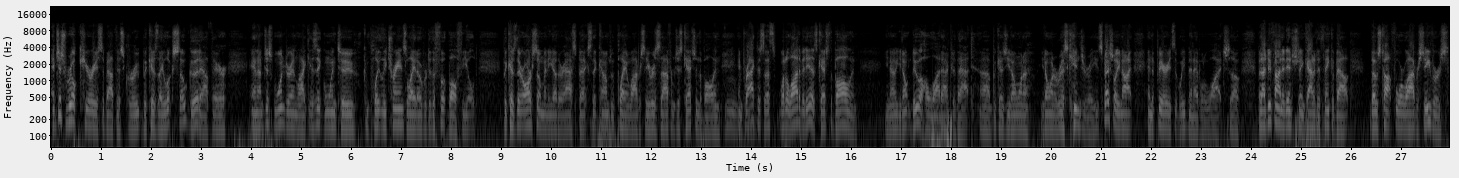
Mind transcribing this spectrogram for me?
I'm just real curious about this group because they look so good out there, and I'm just wondering like, is it going to completely translate over to the football field? Because there are so many other aspects that comes with playing wide receivers aside from just catching the ball. And Mm-hmm. in practice, that's what a lot of it is: catch the ball and you know you don't do a whole lot after that uh, because you don't want to you don't want to risk injury especially not in the periods that we've been able to watch so but i do find it interesting kind of to think about those top four wide receivers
